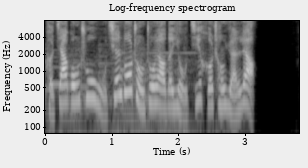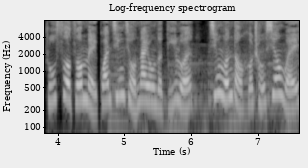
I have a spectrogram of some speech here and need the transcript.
可加工出五千多种重要的有机合成原料，如色泽美观、经久耐用的涤纶、腈纶等合成纤维，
